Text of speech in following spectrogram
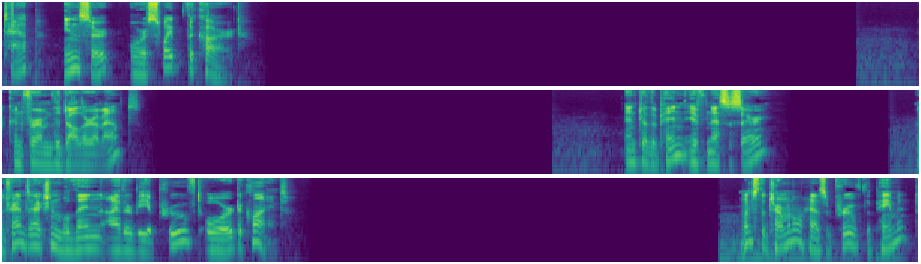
Tap insert or swipe the card. Confirm the dollar amount. Enter the PIN if necessary. The transaction will then either be approved or declined. Once the terminal has approved the payment,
